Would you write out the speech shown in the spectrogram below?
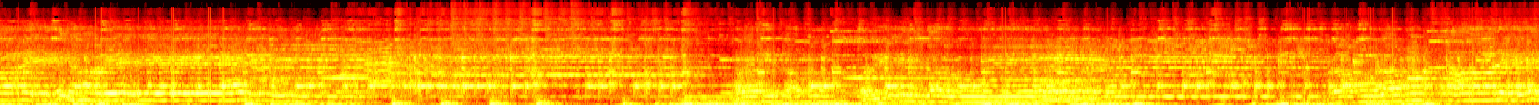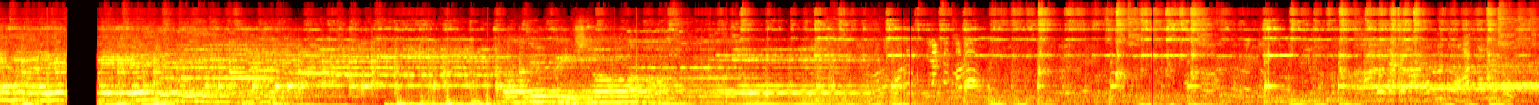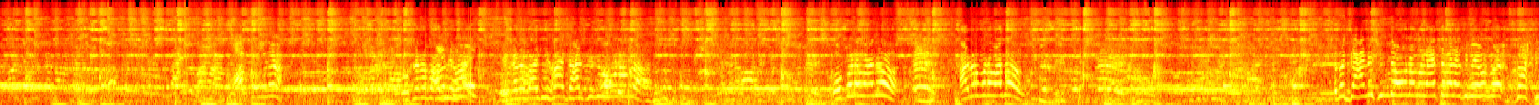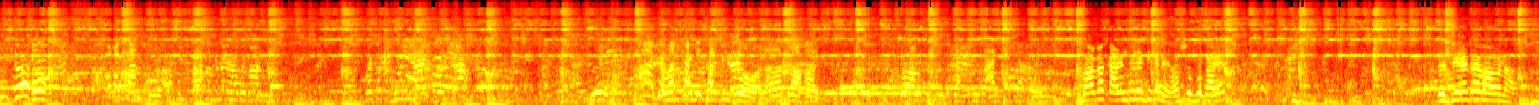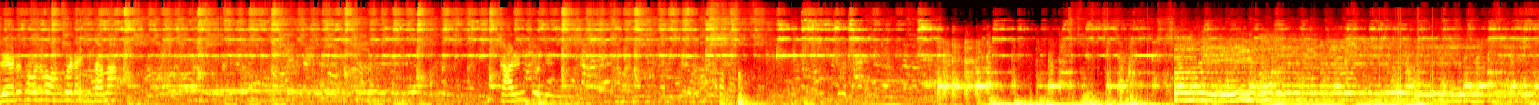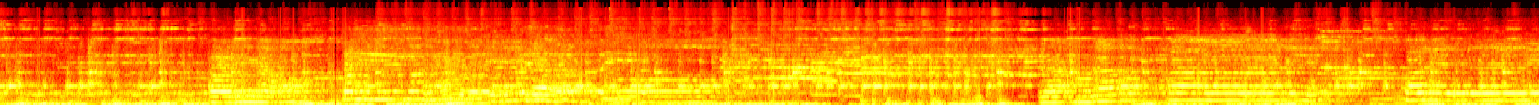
রাম আরও ওপরে বাঁধো। এটা গানে শুনতে পাবো না, আমরা রাতে বেলা তুমি এখন বারবার কারেন্ট চলে দিকে নেই, অসভ্য কারেন্ট তো জেনারেটার ভালো না। জেনারেটার সবাই অন করে রাখি, তা না। কারেন্ট চলে হরে হরে হরে হরে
